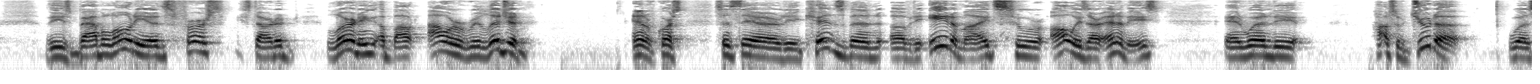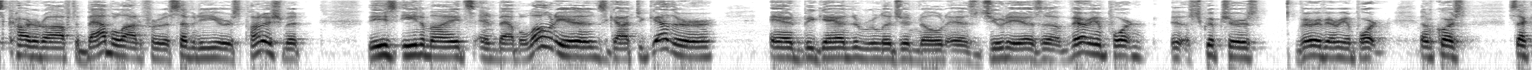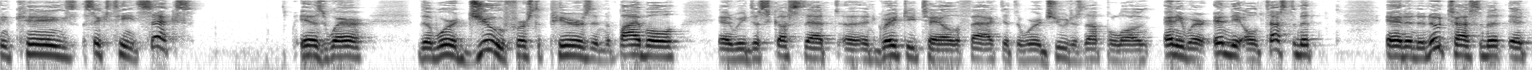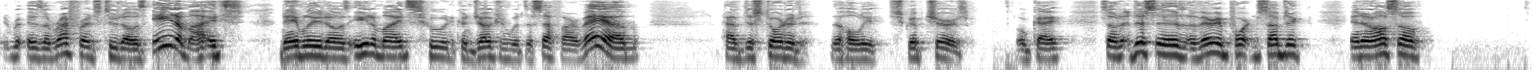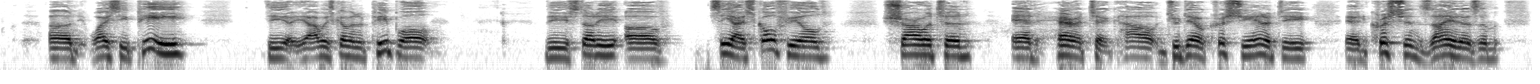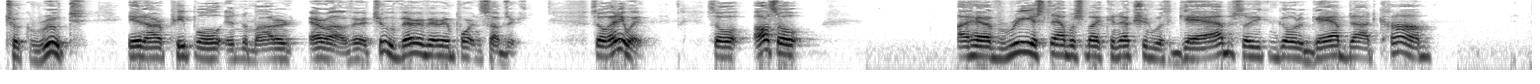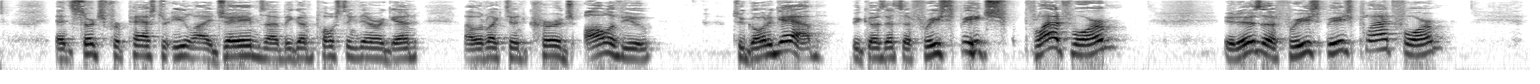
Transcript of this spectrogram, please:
these Babylonians first started learning about our religion. And of course, since they are the kinsmen of the Edomites, who were always our enemies, and when the house of Judah was carted off to Babylon for the 70 years punishment, these Edomites and Babylonians got together and began the religion known as Judaism. Very important uh, scriptures, very, very important. And of course, Second Kings 16:6 is where the word Jew first appears in the Bible, and we discussed that uh, in great detail. The fact that the word Jew does not belong anywhere in the Old Testament, and in the New Testament, it is a reference to those Edomites, namely those Edomites who, in conjunction with the Sepharvaim, have distorted the Holy Scriptures. Okay, so this is a very important subject, and then also on YCP, the Yahweh's Covenant People, the study of C.I. Scofield, charlatan and heretic, how Judeo Christianity and Christian Zionism took root in our people in the modern era. Very, two very, very important subjects. So, anyway, so also I have reestablished my connection with Gab, so you can go to gab.com and search for Pastor Eli James. I've begun posting there again. I would like to encourage all of you to go to Gab because that's a free speech platform. It is a free speech platform.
